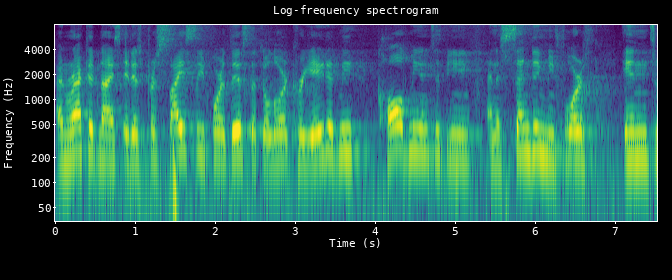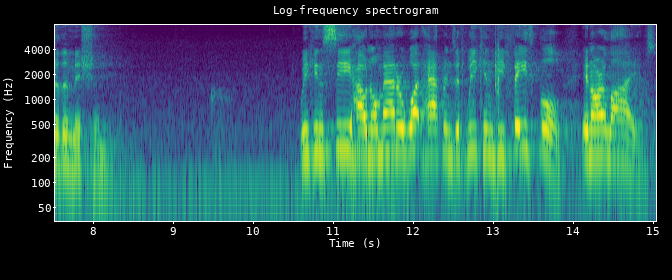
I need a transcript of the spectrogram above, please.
and recognize it is precisely for this that the Lord created me, called me into being, and is sending me forth into the mission. We can see how no matter what happens, if we can be faithful in our lives,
